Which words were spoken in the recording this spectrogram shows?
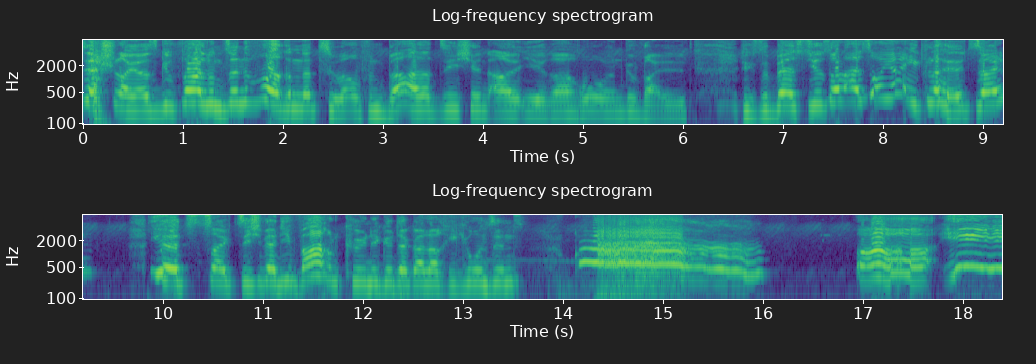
Der Schleier ist gefallen und seine wahre Natur offenbart sich in all ihrer hohen Gewalt. Diese Bestie soll also euer ekler Held sein? Jetzt zeigt sich, wer die wahren Könige der Galaregion sind. Ah, ich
